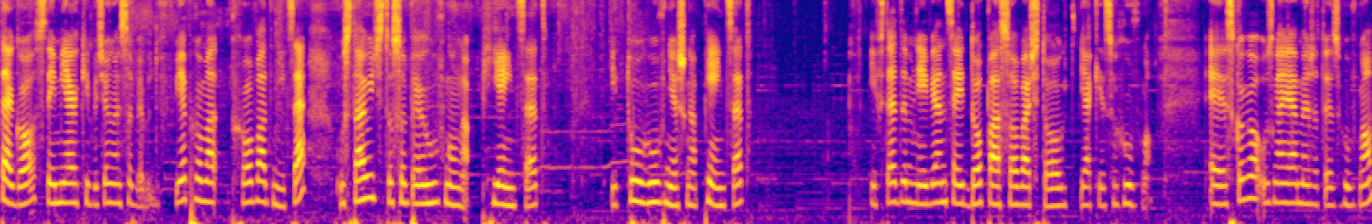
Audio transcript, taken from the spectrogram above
tego, z tej miarki wyciągnąć sobie dwie prowadnice, ustawić to sobie równo na 500 i tu również na 500 i wtedy mniej więcej dopasować to, jak jest równo. E, Skoro uznajemy, że to jest równo,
